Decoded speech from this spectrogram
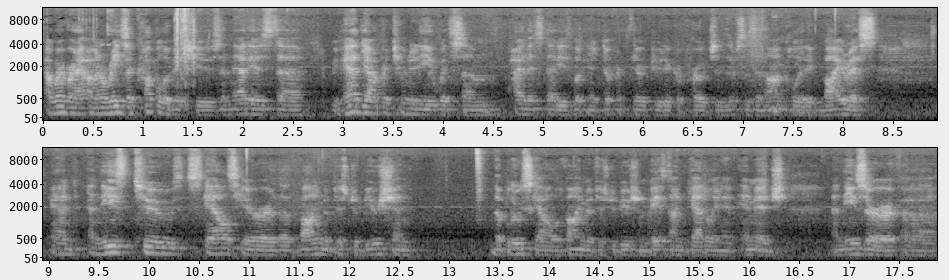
however, I'm going to raise a couple of issues, and that is uh, we've had the opportunity with some pilot studies looking at different therapeutic approaches. This is an oncolytic virus, and, and these two scales here are the volume of distribution, the blue scale, the volume of distribution based on gadolinium image, and these are uh,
